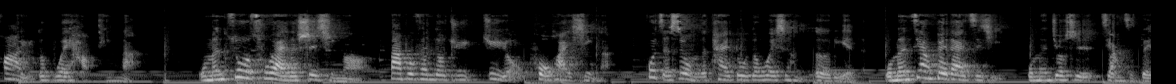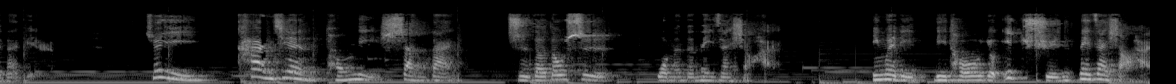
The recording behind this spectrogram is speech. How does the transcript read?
话语都不会好听啦。我们做出来的事情哦，大部分都具具有破坏性啊，或者是我们的态度都会是很恶劣的。我们这样对待自己，我们就是这样子对待别人。所以，看见、同理、善待，指的都是我们的内在小孩，因为里里头有一群内在小孩。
